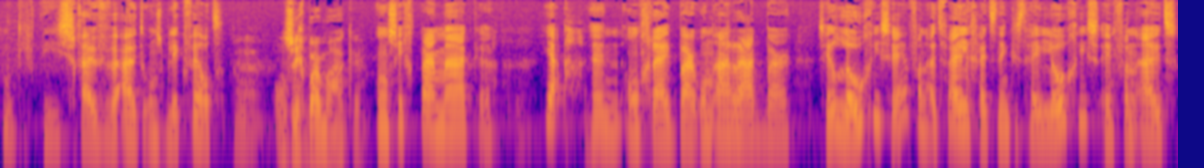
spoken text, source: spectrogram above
Die, die schuiven we uit ons blikveld. Ja, onzichtbaar maken. Onzichtbaar maken, ja. En ongrijpbaar, onaanraakbaar. Dat is heel logisch, hè? Vanuit veiligheidsdenken is het heel logisch. En vanuit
